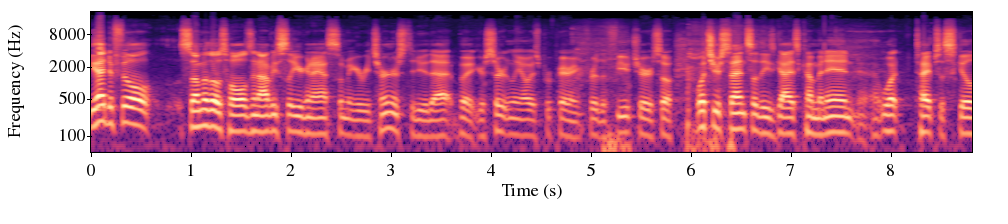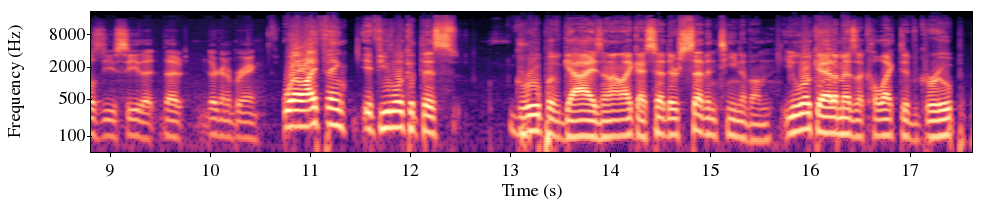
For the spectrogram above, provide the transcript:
you had to fill some of those holes, and obviously you're going to ask some of your returners to do that, but you're certainly always preparing for the future. So, what's your sense of these guys coming in? What types of skills do you see that, that they're going to bring? Well, I think if you look at this group of guys, and I, like I said, there's 17 of them. You look at them as a collective group.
